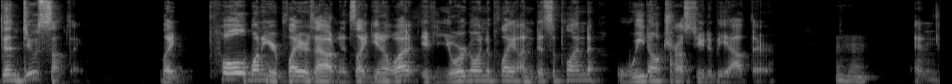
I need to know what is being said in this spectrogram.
then do something. Like pull one of your players out, and it's like, you know what? If you're going to play undisciplined, we don't trust you to be out there. Mm-hmm. And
